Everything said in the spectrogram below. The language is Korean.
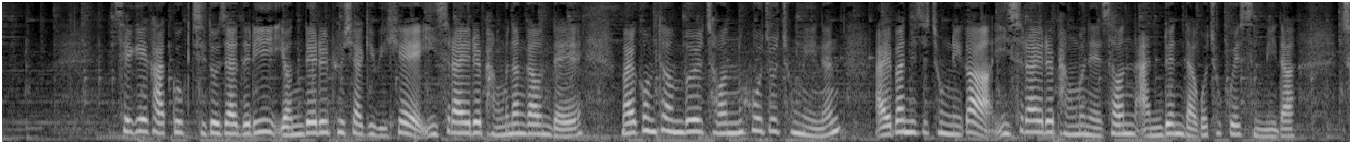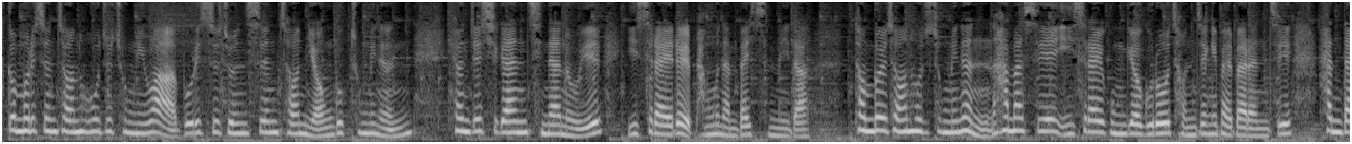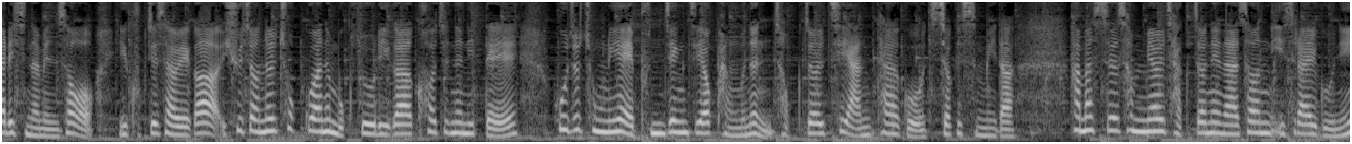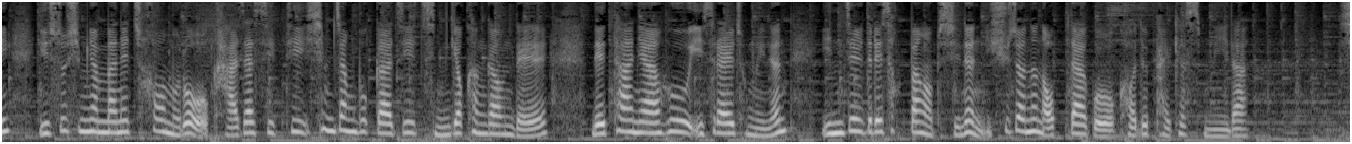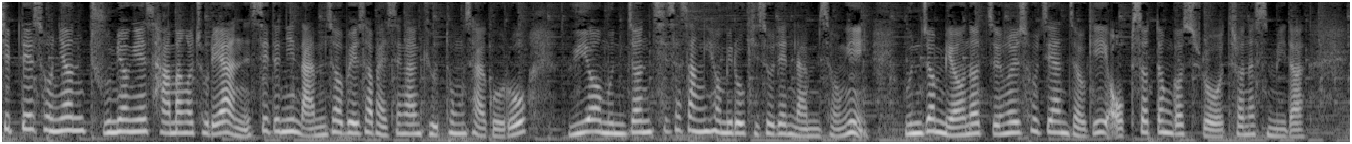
세계 각국 지도자들이 연대를 표시하기 위해 이스라엘을 방문한 가운데 말콤 텀블 전 호주 총리는 알바니즈 총리가 이스라엘을 방문해선 안 된다고 촉구했습니다. 스콧 모리슨 전 호주 총리와 보리스 존슨 전 영국 총리는 현재 시간 지난 5일 이스라엘을 방문한 바 있습니다. 텀블 전 호주 총리는 하마스의 이스라엘 공격으로 전쟁이 발발한 지 한 달이 지나면서 이 국제사회가 휴전을 촉구하는 목소리가 커지는 이때 호주 총리의 분쟁 지역 방문은 적절치 않다고 지적했습니다. 하마스 선멸 작전에 나선 이스라엘군이 이 수십 년 만에 처음으로 가자시티 심장부까지 진격한 가운데 네타냐후 이스라엘 총리는 인질들의 석방 없이는 휴전은 없다고 거듭 밝혔습니다. 10대 소년 2명의 사망을 초래한 시드니 남서부에서 발생한 교통사고로 위험운전 치사상 혐의로 기소된 남성이 운전 면허증을 소지한 적이 없었던 것으로 드러났습니다.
